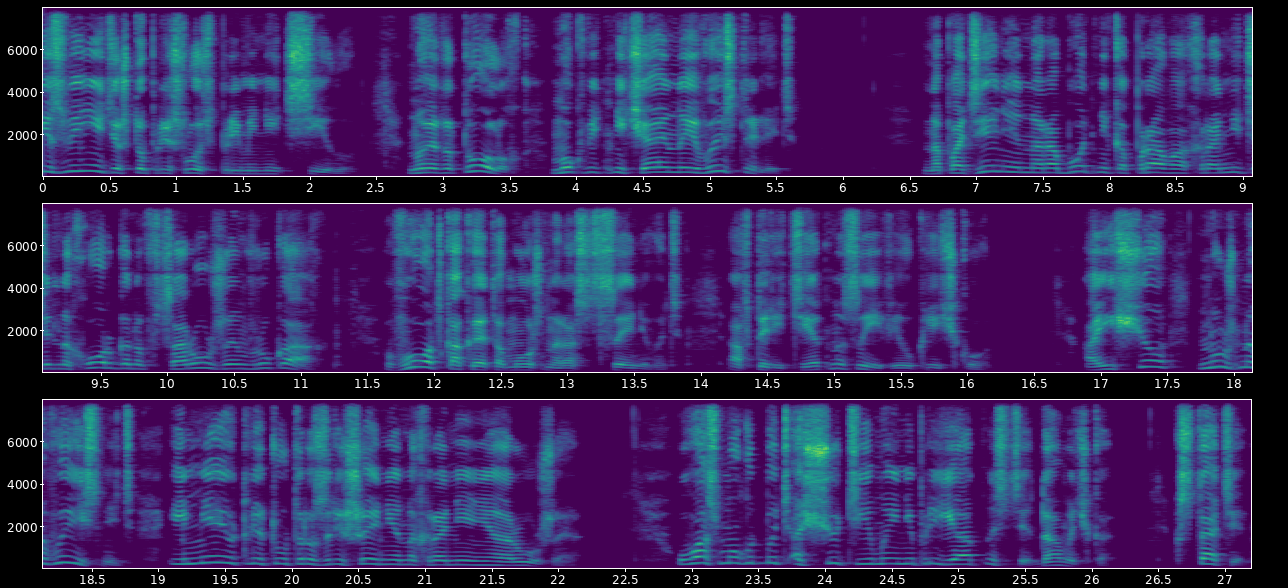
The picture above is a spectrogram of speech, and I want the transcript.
Извините, что пришлось применить силу, но этот олух мог ведь нечаянно и выстрелить. Нападение на работника правоохранительных органов с оружием в руках. Вот как это можно расценивать, авторитетно заявил Кричко. А еще нужно выяснить, имеют ли тут разрешение на хранение оружия. У вас могут быть ощутимые неприятности, дамочка. Кстати,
